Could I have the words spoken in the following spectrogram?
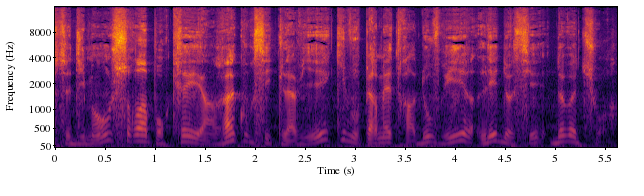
ce dimanche sera pour créer un raccourci clavier qui vous permettra d'ouvrir les dossiers de votre choix.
